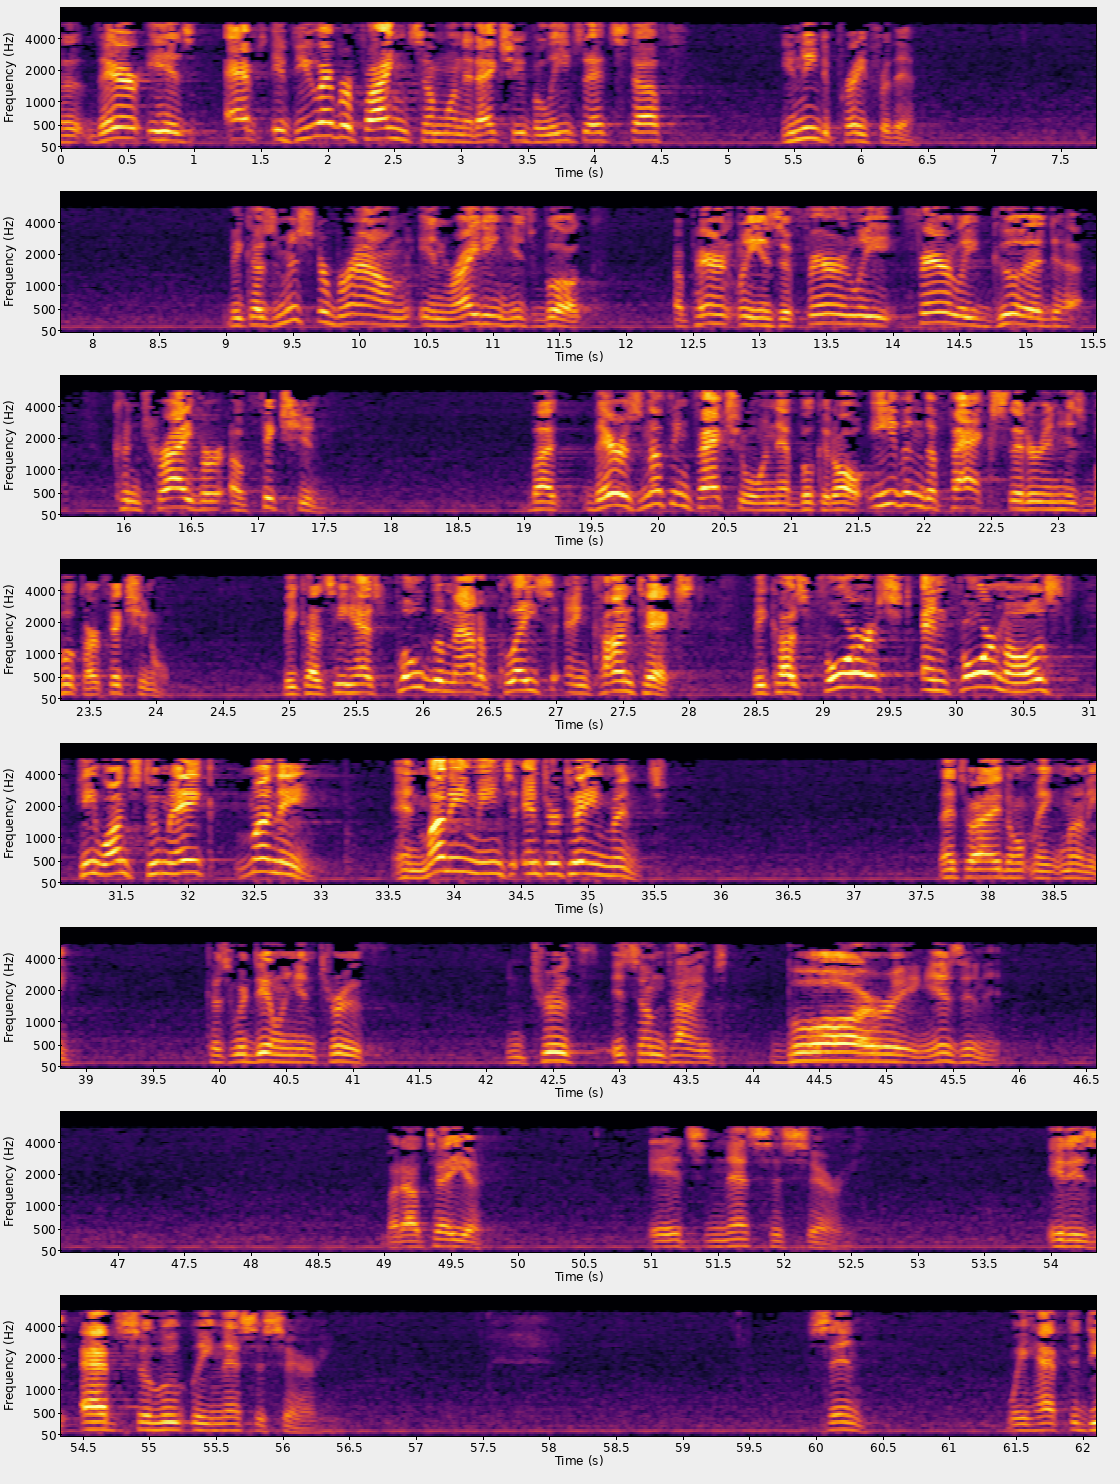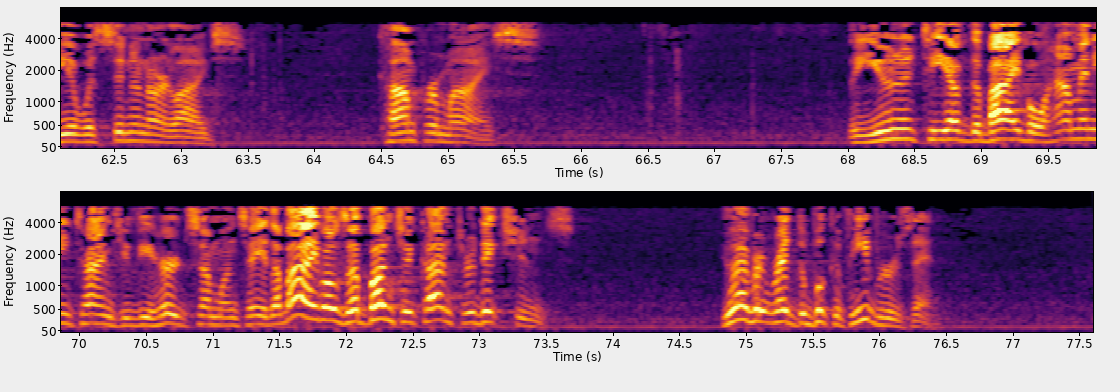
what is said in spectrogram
Uh, there is, if you ever find someone that actually believes that stuff, you need to pray for them. Because Mr. Brown, in writing his book, apparently is a fairly, fairly good contriver of fiction. But there is nothing factual in that book at all. Even the facts that are in his book are fictional. Because he has pulled them out of place and context. Because first and foremost, he wants to make money. And money means entertainment. That's why I don't make money. Because we're dealing in truth. And truth is sometimes boring, isn't it? But I'll tell you, it's necessary. It is absolutely necessary. Sin. We have to deal with sin in our lives. Compromise the unity of the Bible. How many times have you heard someone say, the Bible's a bunch of contradictions? You haven't read the book of Hebrews then.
